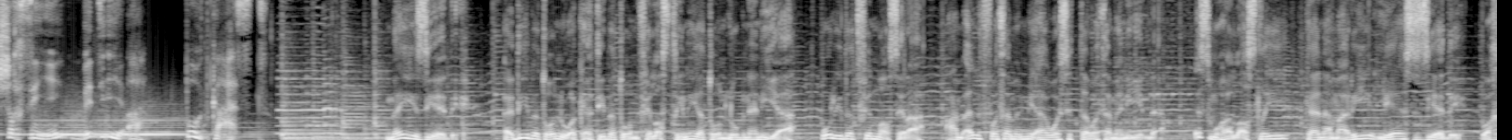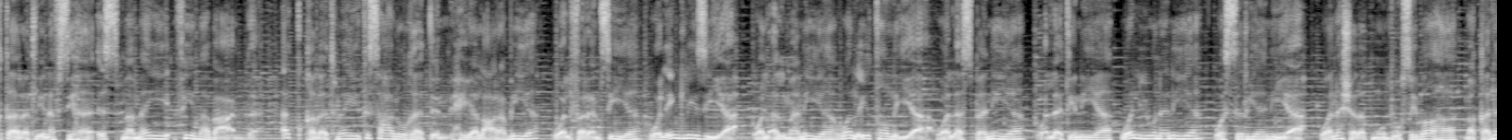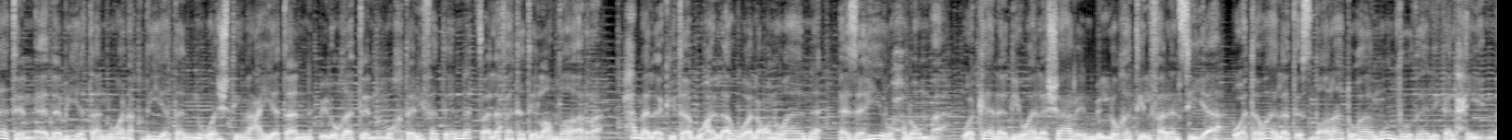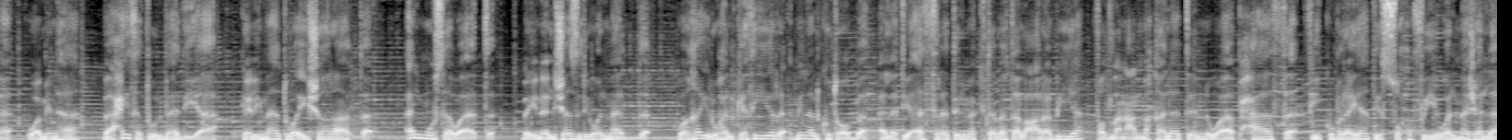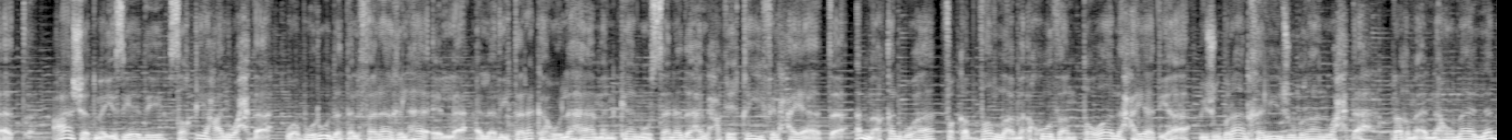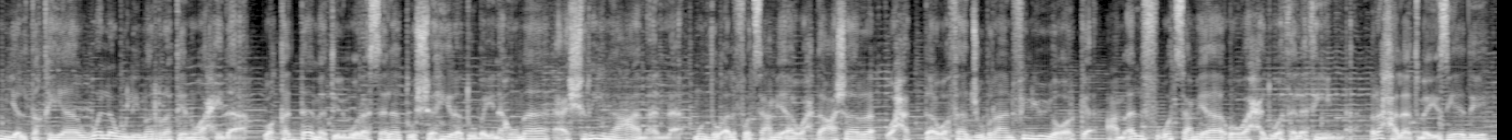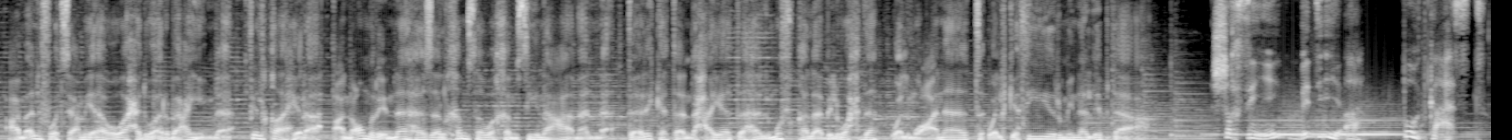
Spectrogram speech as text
شخصية بدقيقة. بودكاست. مي زيادة. أديبة وكاتبة فلسطينية لبنانية ولدت في الناصرة عام 1886 اسمها الأصلي كان ماري لياس زيادة واختارت لنفسها اسم مي فيما بعد. أتقنت مي تسع لغات هي العربية والفرنسية والإنجليزية والألمانية والإيطالية والأسبانية واللاتينية واليونانية والسريانية ونشرت منذ صباها مقالات أدبية ونقدية واجتماعية بلغات مختلفة فلفتت الأنظار. حمل كتابها الأول عنوان أزاهير حلم وكان ديوان شعر باللغة الفرنسية وتوالت إصداراتها منذ ذلك الحين ومنها باحثة البادية كلمات وإشارات المساواة بين الجزر والمد وغيرها الكثير من الكتب التي أثرت المكتبة العربية فضلا عن مقالات وأبحاث في كبريات الصحف والمجلات. عاشت مي زيادة صقيع الوحدة وبرودة الفراغ الهائل الذي تركه لها من كانوا سندها الحقيقي في الحياة. أما قلبها فقد ظل مأخوذا طوال حياتها بجبران خليل جبران وحده. رغم أنهما لم يلتقيا ولو لمرة واحدة وقد دامت المراسلات الشهيرة بينهما عشرين عاما منذ 1911 وحتى وفاة جبران في نيويورك عام 1931 رحلت مي زيادة عام 1941 في القاهرة عن عمر ناهز ال 55 عاما تاركة حياتها المثقلة بالوحدة والمعاناة والكثير من الإبداع. شخصية بدقيقة. بودكاست.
